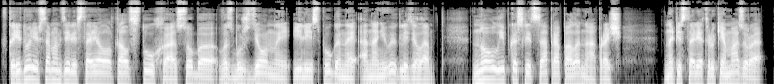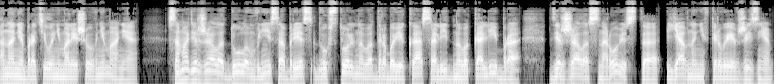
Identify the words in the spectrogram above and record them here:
В коридоре в самом деле стояла толстуха, особо возбужденной или испуганной она не выглядела, но улыбка с лица пропала напрочь. На пистолет в руке Мазура она не обратила ни малейшего внимания. Сама держала дулом вниз обрез двухствольного дробовика солидного калибра, держала сноровисто, явно не впервые в жизни.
